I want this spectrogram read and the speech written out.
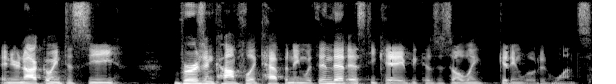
And you're not going to see version conflict happening within that SDK because it's only getting loaded once.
